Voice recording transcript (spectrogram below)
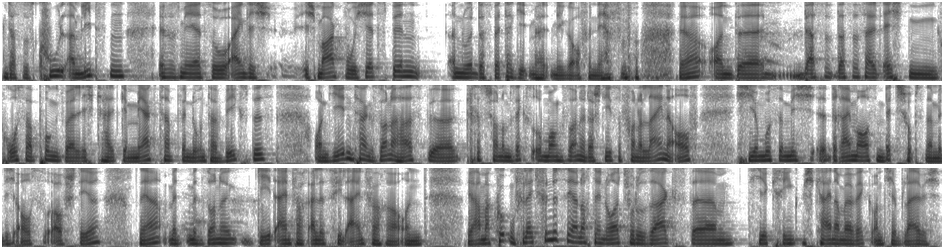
Das ist cool. Am liebsten ist es mir jetzt so, eigentlich, ich mag, wo ich jetzt bin, nur das Wetter geht mir halt mega auf den Nerven. Ja, und äh, das, ist, das ist halt echt ein großer Punkt, weil ich halt gemerkt habe, wenn du unterwegs bist und jeden Tag Sonne hast, äh, kriegst schon um 6 Uhr morgens Sonne, da stehst du von alleine auf. Hier musst du mich äh, dreimal aus dem Bett schubsen, damit ich auf, aufstehe. Ja, mit, mit Sonne geht einfach alles viel einfacher. Und ja, mal gucken, vielleicht findest du ja noch den Ort, wo du sagst, äh, hier kriegt mich keiner mehr weg und hier bleibe ich.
